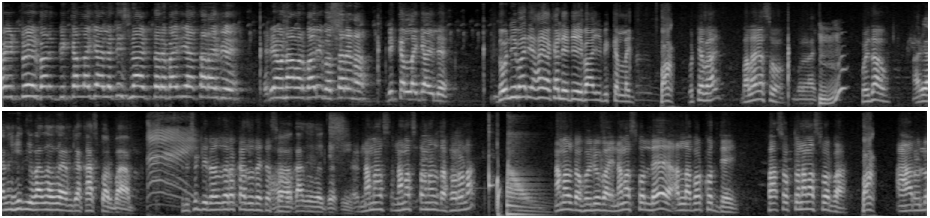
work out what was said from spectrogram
এই টুয়ের বাড়ি বিকাল লাগি আইলে দিস না তারে বাইরে তারাইবে। এটা না আমার বাড়ি ঘর সারে না বিকাল লাগি আইলে। ধনী বাড়ি হায়া খালি এটি ভাই বিকাল লাগি। ভাই ভালাই আছো? কই দাও? আরে আমি হিন্দি বাজার আমি কাজ করবাম। যাইতেছো। হ্যাঁ, কাজে যাইতেছি। নামাজ নামাজ টামাজ দা করো না। নামাজটা হইল ভাই। নামাজ পড়লে আল্লাহ বরকত দেয়। পাঁচ নামাজ পড়বা। আর হইল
